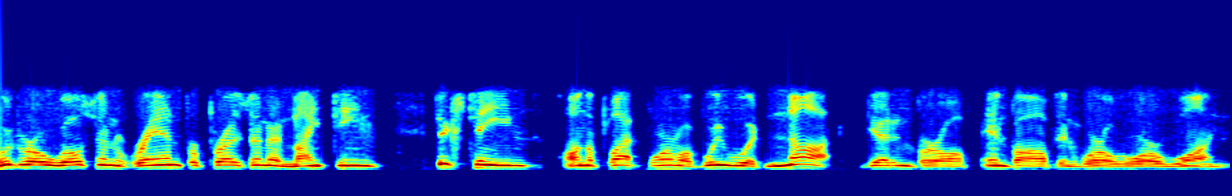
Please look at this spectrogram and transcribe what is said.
Woodrow Wilson ran for president in 1916 on the platform of we would not get involved involved in World War One.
